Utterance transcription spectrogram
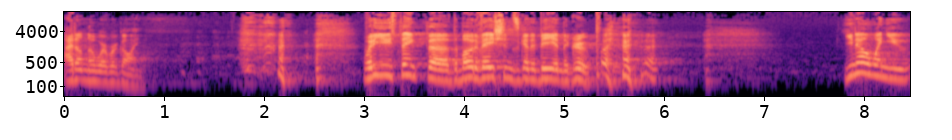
I don't know where we're going. what do you think the, the motivation is going to be in the group? You know, when you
